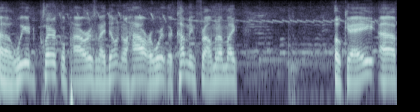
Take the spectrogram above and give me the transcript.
uh, weird clerical powers, and I don't know how or where they're coming from. And I'm like, okay, uh,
